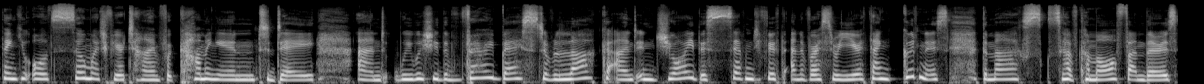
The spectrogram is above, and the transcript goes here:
Thank you all so much for your time, for coming in today. And we wish you the very best of luck and enjoy this 75th anniversary year. Thank goodness the masks have come off and there's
